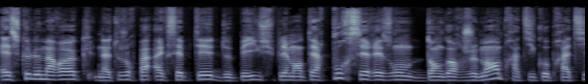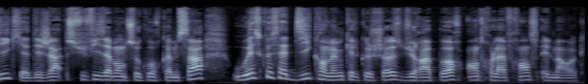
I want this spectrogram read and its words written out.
Est-ce que le Maroc n'a toujours pas accepté de pays supplémentaires pour ces raisons d'engorgement pratico-pratique? Il y a déjà suffisamment de secours comme ça. Ou est-ce que ça dit quand même quelque chose du rapport entre la France et le Maroc?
